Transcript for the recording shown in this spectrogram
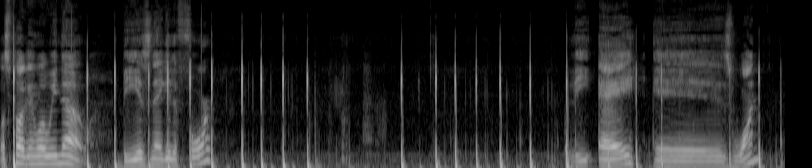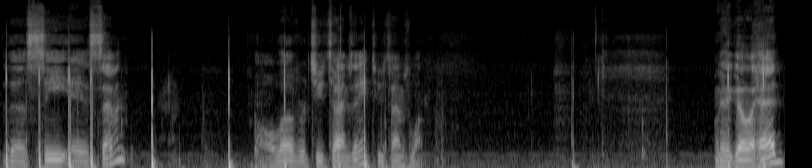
Let's plug in what we know. b is negative 4. The a is 1. The c is 7. All over 2 times a, 2 times 1. I'm going to go ahead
